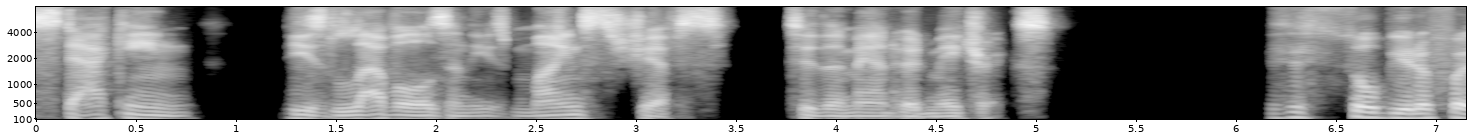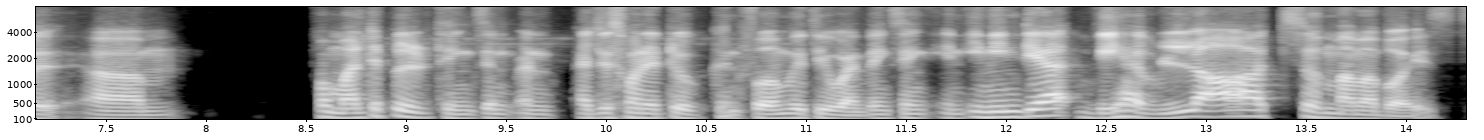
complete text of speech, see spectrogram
stacking these levels and these mind shifts to the manhood matrix. This is so beautiful. Um, for multiple things. And, and I just wanted to confirm with you one thing saying in, in India, we have lots of mama boys,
